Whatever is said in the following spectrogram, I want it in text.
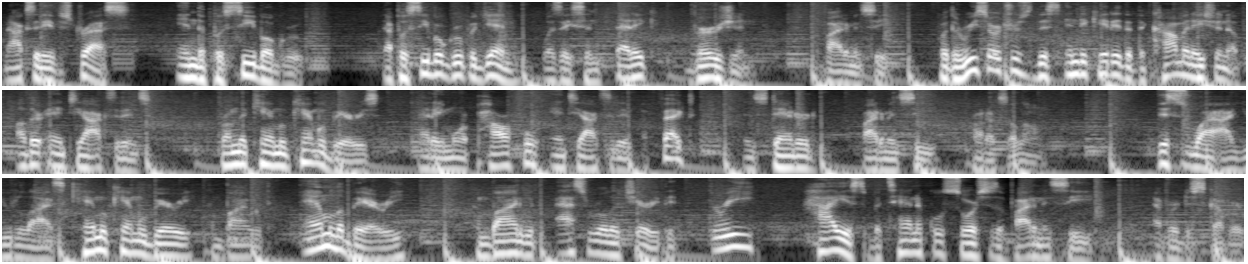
and oxidative stress in the placebo group. That placebo group, again, was a synthetic version of vitamin C. For the researchers, this indicated that the combination of other antioxidants from the camu camu berries had a more powerful antioxidant effect than standard vitamin C products alone. This is why I utilize camu camu berry combined with amla berry combined with acerola cherry, the three highest botanical sources of vitamin C ever discovered.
